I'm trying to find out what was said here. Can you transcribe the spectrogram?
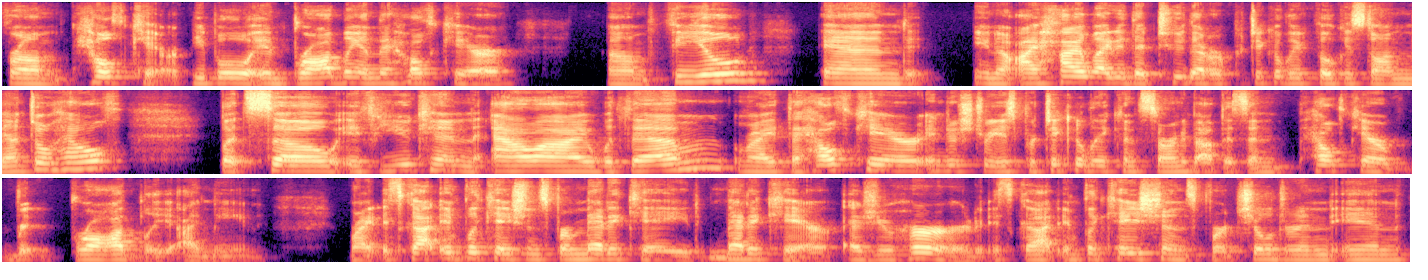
from healthcare, people in broadly in the healthcare um, field. And, you know, I highlighted the two that are particularly focused on mental health. But so if you can ally with them, right, the healthcare industry is particularly concerned about this and healthcare broadly, I mean, right? It's got implications for Medicaid, Medicare, as you heard. It's got implications for children in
